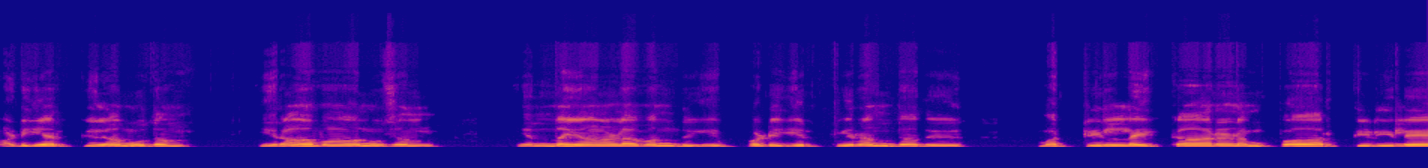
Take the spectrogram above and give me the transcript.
அடியர்க்கு அமுதம் இராமானுசன் என்னையாள வந்து இப்படியிற் பிறந்தது மற்றில்லை காரணம் பார்த்திடிலே.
